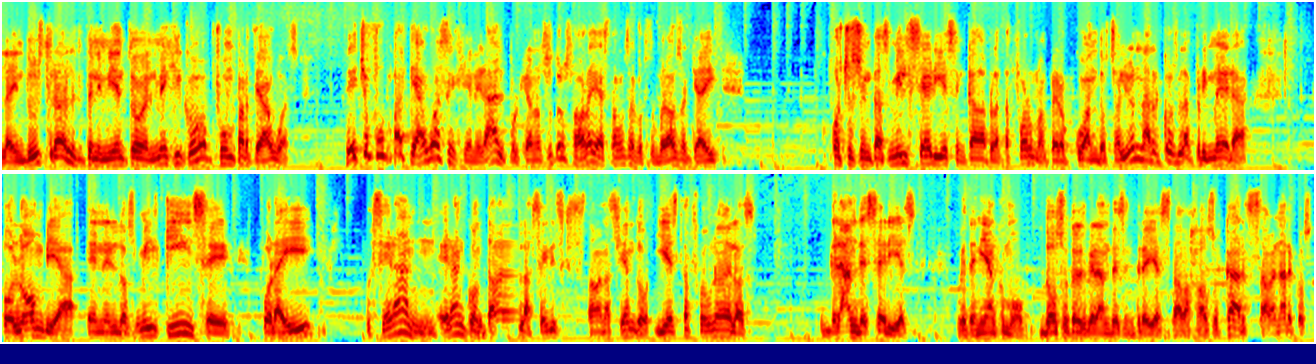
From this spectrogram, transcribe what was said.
la industria del entretenimiento en México fue un parteaguas. De hecho, fue un parteaguas en general, porque a nosotros ahora ya estamos acostumbrados a que hay 800 mil series en cada plataforma, pero cuando salió Narcos la primera, Colombia, en el 2015, por ahí, pues eran, eran contadas las series que se estaban haciendo. Y esta fue una de las grandes series, porque tenían como dos o tres grandes, entre ellas estaba House of Cards, estaba Narcos,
